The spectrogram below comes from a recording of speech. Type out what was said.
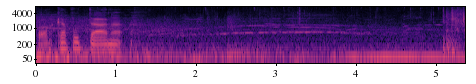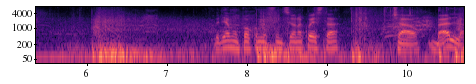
Porca puttana. Vediamo un po' come funziona questa. Ciao, bella.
